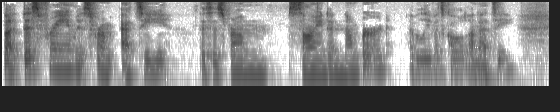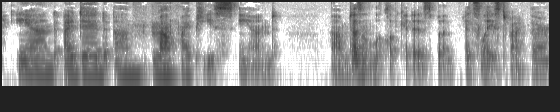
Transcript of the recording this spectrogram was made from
But this frame is from Etsy. This is from Signed and Numbered, I believe it's called, on Etsy. And I did um, mount my piece and um, doesn't look like it is, but it's laced back there.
